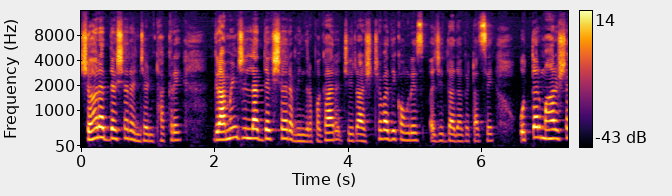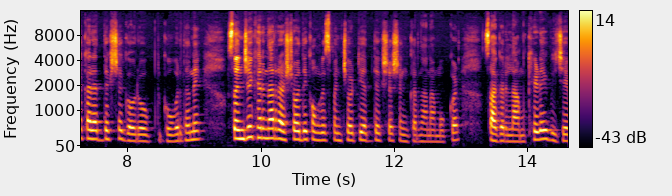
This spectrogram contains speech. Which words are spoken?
शहर अध्यक्ष रंजन ठाकरे ग्रामीण जिल्हाध्यक्ष रवींद्र पगार जे राष्ट्रवादी काँग्रेस अजितदादा गटाचे उत्तर महाराष्ट्र कार्याध्यक्ष गौरव गोवर्धने संजय खैरनार राष्ट्रवादी काँग्रेस पंचवटी अध्यक्ष शंकर नाना मोकळ सागर लामखेडे विजय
